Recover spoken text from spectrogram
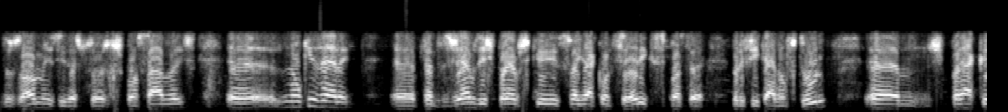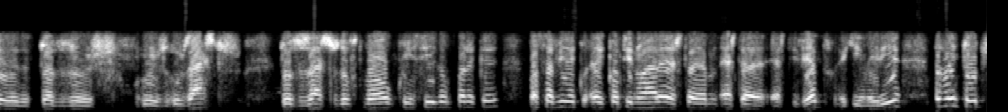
dos homens e das pessoas responsáveis não quiserem. portanto, desejamos e esperamos que isso venha a acontecer e que se possa verificar no futuro. esperar que todos os, os, os astros todos os astros do futebol coincidam para que possa vir a continuar esta, esta, este evento aqui em Leiria, para bem todos.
